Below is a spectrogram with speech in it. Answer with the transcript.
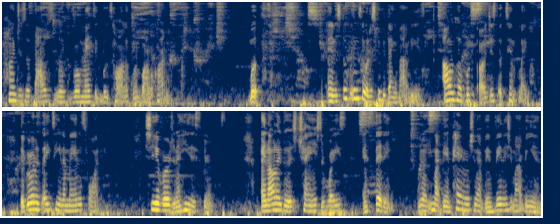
hundreds of thousands of romantic books, Harlequin, Barbara Cartland books. And the stupid, let me say what the stupid thing about it is. All of her books are just a template. The girl is 18, the man is 40. She a virgin and he's experienced. And all they do is change the race and setting. You know, you might be in Paris, you might be in Venice, you might be in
